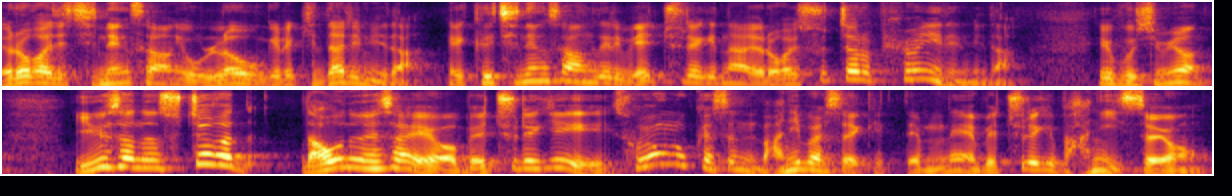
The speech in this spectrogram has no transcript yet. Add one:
여러 가지 진행 상황이 올라오기를 기다립니다. 그 진행 상황들이 매출액이나 여러 가지 숫자로 표현이 됩니다. 여기 보시면 이 회사는 숫자가 나오는 회사예요. 매출액이 소형 로켓은 많이 발사했기 때문에 매출액이 많이 있어요.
